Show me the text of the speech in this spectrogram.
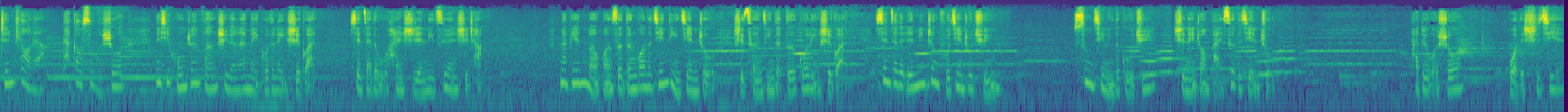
真漂亮，他告诉我说，那些红砖房是原来美国的领事馆，现在的武汉市人力资源市场。那边暖黄色灯光的尖顶建筑是曾经的德国领事馆，现在的人民政府建筑群。宋庆龄的故居是那幢白色的建筑。他对我说：“我的世界，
